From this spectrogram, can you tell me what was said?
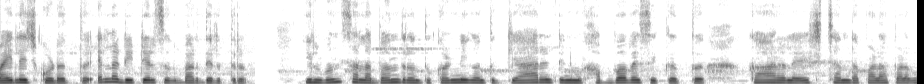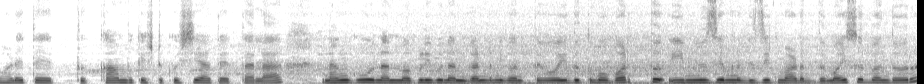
ಮೈಲೇಜ್ ಕೊಡುತ್ತೆ, ಎಲ್ಲ ಡೀಟೇಲ್ಸ್ ಬರ್ದಿರ್ತಾರೆ. ಇಲ್ಲಿ ಒಂದು ಸಲ ಬಂದ್ರಂತೂ ಕಣ್ಣಿಗಂತೂ ಗ್ಯಾರಂಟಿ ನಿಮ್ಗೆ ಹಬ್ಬವೇ ಸಿಕ್ಕತ್ತೆ. ಕಾರೆಲ್ಲ ಎಷ್ಟು ಚಂದ ಪಳ ಪಳ ಹೊಳಿತಾ ಇತ್ತು, ಕಾಂಬಕ್ಕೆ ಎಷ್ಟು ಖುಷಿ ಆಗ್ತೈತಲ್ಲ. ನನಗೂ ನನ್ನ ಮಗಳಿಗೂ ನನ್ನ ಗಂಡನಿಗಂತೂ ಇದು ತುಂಬ ವರ್ತ್ ಈ ಮ್ಯೂಸಿಯಮ್ನ ವಿಸಿಟ್ ಮಾಡೋದು. ಮೈಸೂರು ಬಂದವರು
